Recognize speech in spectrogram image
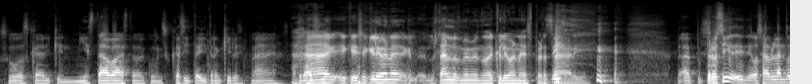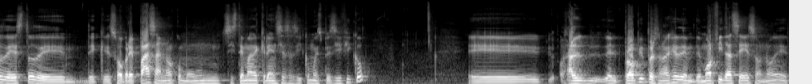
su Oscar y que ni estaba, estaba como en su casita ahí tranquilo. así, ah, Ajá, gracias. y que sé que le iban a... Están los memes, ¿no? De que le iban a despertar y... Ah, Pero sí, eh, o sea, hablando de esto de, de que sobrepasa, ¿no? Como un sistema de creencias así como específico. eh, o sea, el, propio personaje de, de Morphy hace eso, ¿no? Eh,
